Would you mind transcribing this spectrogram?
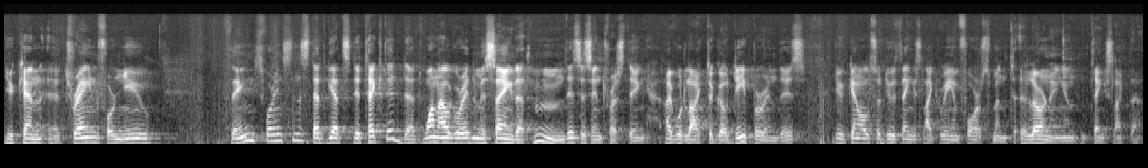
You can uh, train for new things, for instance, that gets detected, that one algorithm is saying that, hmm, this is interesting, I would like to go deeper in this. You can also do things like reinforcement uh, learning and things like that.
